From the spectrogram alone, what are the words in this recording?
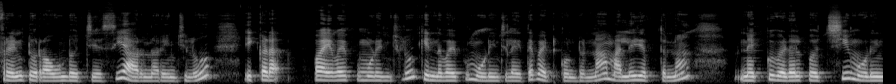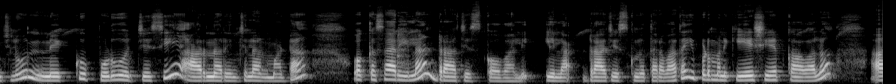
ఫ్రంట్ రౌండ్ వచ్చేసి ఆరున్నర ఇంచులు. ఇక్కడ పైవైపు మూడు ఇంచులు కింద వైపు మూడు ఇంచులు అయితే పెట్టుకుంటున్నా. మళ్ళీ చెప్తున్నా నెక్కు వెడల్పు వచ్చి మూడు ఇంచులు నెక్కు పొడవు వచ్చేసి ఆరున్నర ఇంచులు అనమాట ఒక్కసారి ఇలా డ్రా చేసుకోవాలి. ఇలా డ్రా చేసుకున్న తర్వాత ఇప్పుడు మనకి ఏ షేప్ కావాలో ఆ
